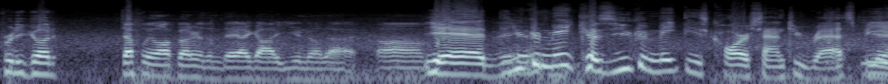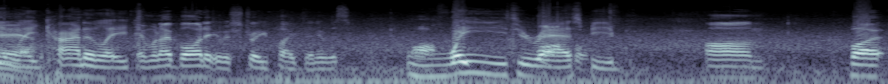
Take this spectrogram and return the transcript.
pretty good. Definitely a lot better than the day I got it. You know that. Um, Yeah, you can make because you can make these cars sound too raspy Yeah. and like kind of like And when I bought it, it was straight piped and it was awful. way too raspy. Um, but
